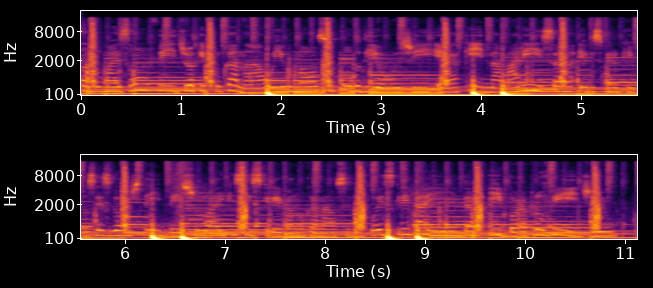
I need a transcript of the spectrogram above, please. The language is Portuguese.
começando mais um vídeo aqui pro canal e o nosso tour de hoje é aqui na Marisa. Eu espero que vocês gostem, deixe o like, se inscreva no canal se não for inscrito ainda e bora pro vídeo.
